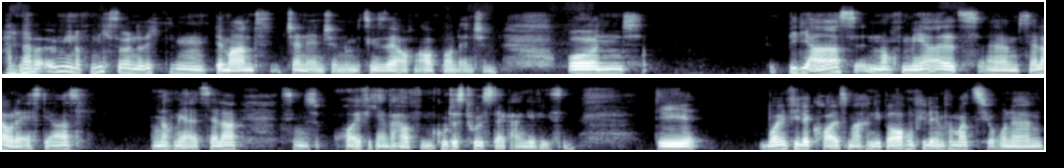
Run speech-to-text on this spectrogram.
hatten mhm. aber irgendwie noch nicht so einen richtigen Demand-Gen-Engine bzw. auch einen Outbound-Engine. Und BDAs noch mehr als ähm, Seller oder SDAs noch mehr als Seller sind häufig einfach auf ein gutes Toolstack angewiesen. Die wollen viele Calls machen, die brauchen viele Informationen,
